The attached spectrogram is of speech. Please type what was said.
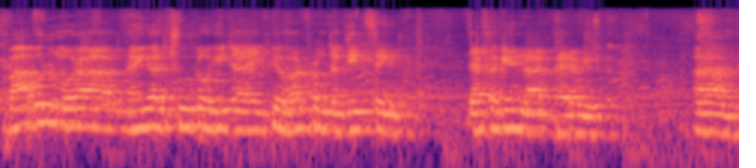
Babul Mora Naiyar Chuto Hi Jai, if you heard from Jagjit Singh, that's again Rag Bhairavi. Um,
